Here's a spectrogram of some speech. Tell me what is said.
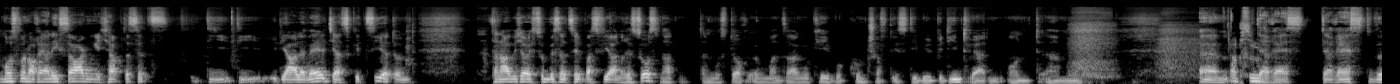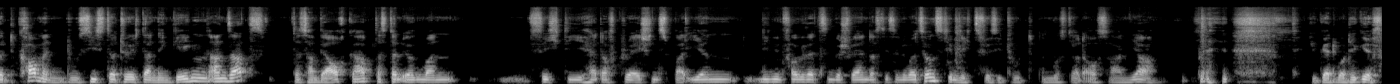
muss man auch ehrlich sagen, ich habe das jetzt die, die ideale Welt ja skizziert und dann habe ich euch so ein bisschen erzählt, was wir an Ressourcen hatten. Dann musst du auch irgendwann sagen, okay, wo Kundschaft ist, die will bedient werden. Und ähm, ähm, Absolut. der Rest, der Rest wird kommen. Du siehst natürlich dann den Gegenansatz. Das haben wir auch gehabt, dass dann irgendwann sich die Head of Creations bei ihren Linienvorgesetzten beschweren, dass das Innovationsteam nichts für sie tut. Dann musst du halt auch sagen, ja, you get what you give.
